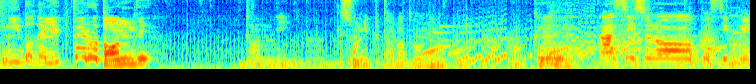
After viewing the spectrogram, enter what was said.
Nido degli pterotondi. Tondi. Che sono gli pterotondi? Credo. Ah sì, sono questi qui.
